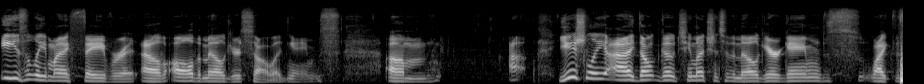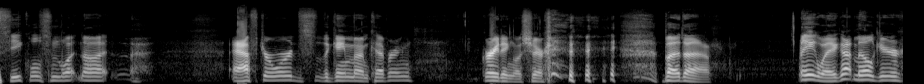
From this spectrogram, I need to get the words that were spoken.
easily my favorite out of all the Metal Gear Solid games. Um, uh, usually, I don't go too much into the Metal Gear games, like the sequels and whatnot. Afterwards, the game I'm covering, great English here. but uh, anyway, I got Metal Gear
